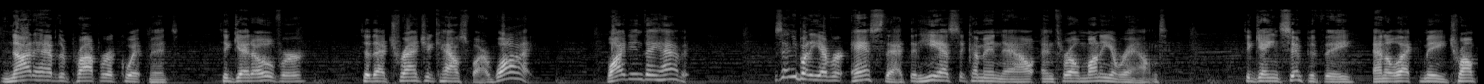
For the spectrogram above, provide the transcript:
not have the proper equipment to get over to that tragic house fire? Why? Why didn't they have it? Has anybody ever asked that? That he has to come in now and throw money around to gain sympathy and elect me? Trump.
